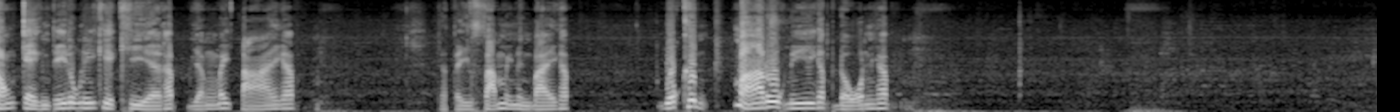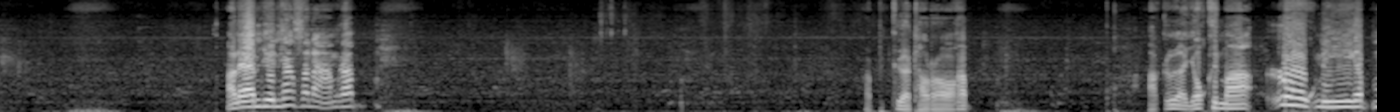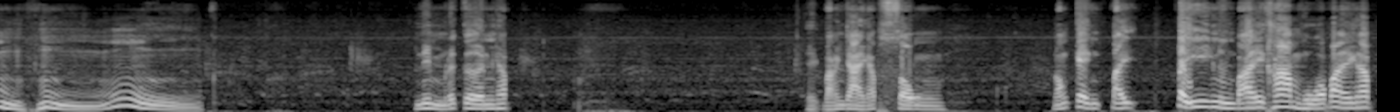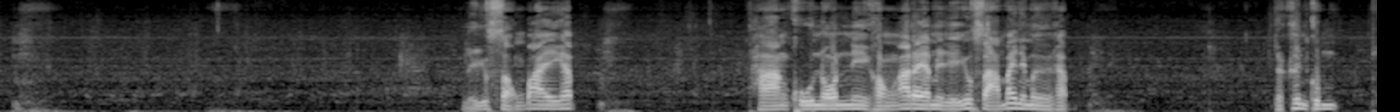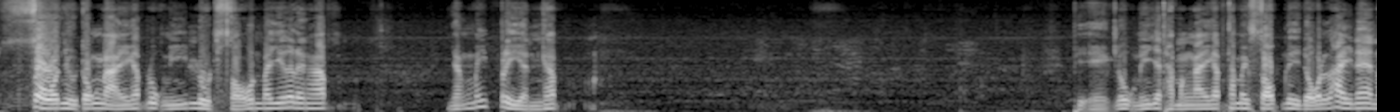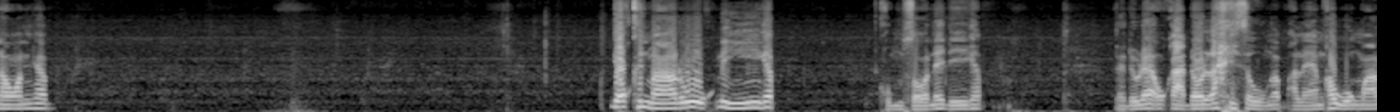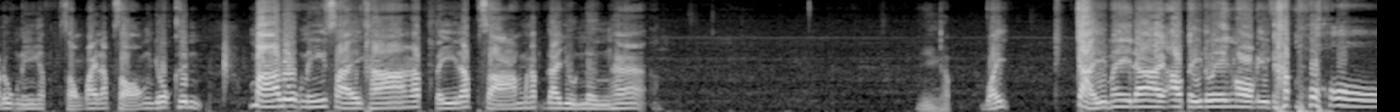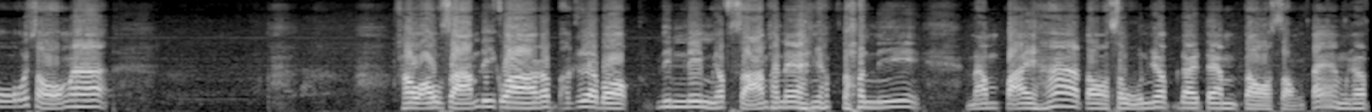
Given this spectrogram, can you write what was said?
น้องเก่งตีลูกนี้เขี่ยๆครับ ยังไม่ตายครับ จะตีซ้ำอีกหนึ่งใบครับ ยกขึ้นมาลูกนี้ครับ โดนครับอาแรมยืนข้างสนามครับ ครับเกลือทรอครับอาเกลือยกขึ้นมา ลูกนี้ครับอืมหืมนิ่มเหลือเกินครับ เอกบางใหญ่ครับส่ง น้องเก่งไปตีอีกหนึ่งใบข้ามหัวไปครับเหลืออยู่สองใบครับ ทางคูนนนี่ของอารามเนี่ยเหลืออยู่สามใบในมือครับ จะขึ้นคุมโซนอยู่ตรงไหนครับ ลูกนี้หลุดโซนไปเยอะเลยครับ ยังไม่เปลี่ยนครับ พี่เอกลูกนี้จะทำยังไงครับ ถ้าไม่ซบนี่โดนไล่แน่นอนครับ ยกขึ้นมาลูกนี้ครับ คุมโซนได้ดีครับ แต่ดูแลวโอกาสโดนไล่สูงครับอาแรมเข้าวงมาลูกนี้ครับสองไปรับสองยกขึ้น มาลูกนี้ใส่คาครับ ตีรับสามครับได้อยู่หนึ่งฮะนี่ครับ ไว้ใจไม่ได้ เอาตีตัวเองออกอีกครับ โอ้โหสองนะฮะเข้าเอาสามดีกว่าครับอาเกือบอกนิ่มๆครับสามคะแนนครับ ตอนนี้ นำไปห้าต่อศูนย์ครับ ได้แต้มต่อสองแต้มครับ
